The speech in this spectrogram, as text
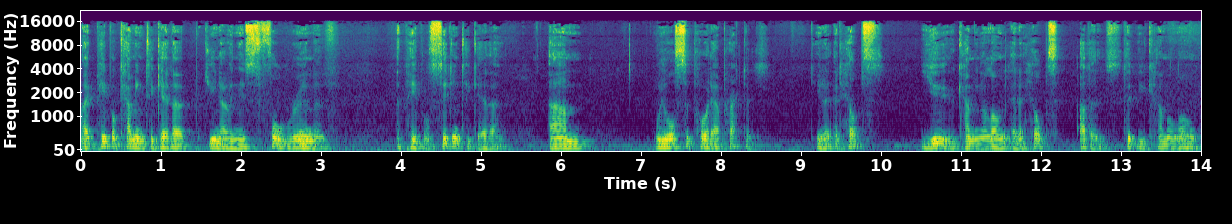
Like people coming together, you know, in this full room of the people sitting together, um, we all support our practice. You know, it helps you coming along and it helps others that you come along.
